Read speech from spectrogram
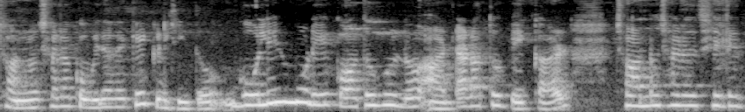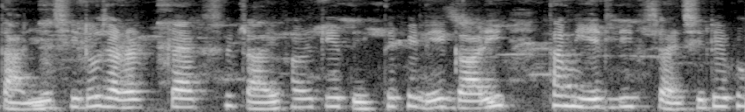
ছন্নছাড়া কবিতা থেকে গৃহীত। গলির মোড়ে কতগুলো আড্ডারত বেকার ছন্নছাড়া ছেলে দাঁড়িয়েছিল যারা ট্যাক্সি ড্রাইভারকে দেখতে পেলে গাড়ি থামিয়ে লিফট চাইছিল এবং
